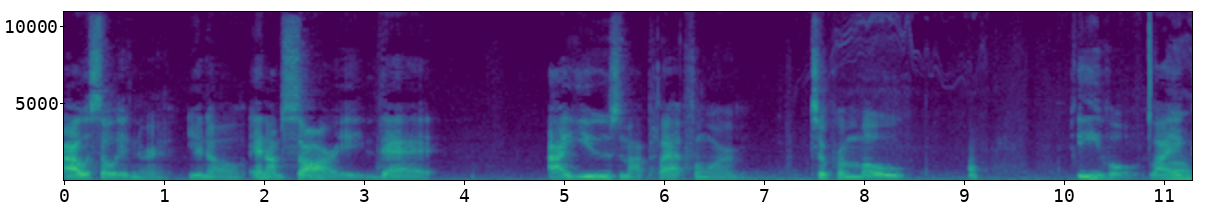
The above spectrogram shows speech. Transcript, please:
I was so ignorant, you know, and I'm sorry that I used my platform to promote evil. Like wow.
